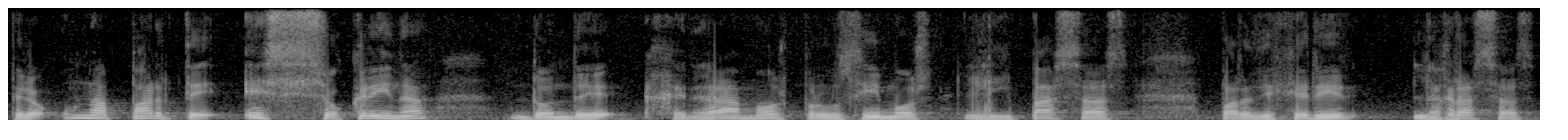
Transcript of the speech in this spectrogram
pero una parte exocrina donde generamos, producimos lipasas para digerir las grasas,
